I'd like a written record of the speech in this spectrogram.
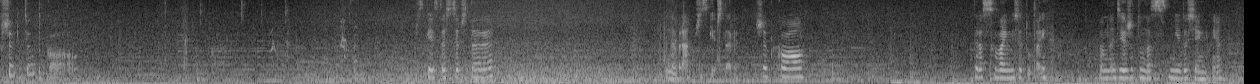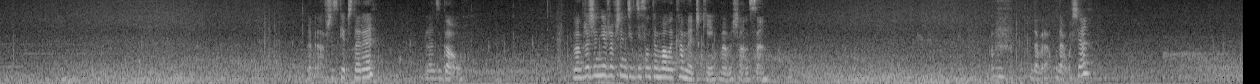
Szybciutko. Wszystkie jesteście cztery? Dobra, wszystkie cztery. Szybko. Teraz schowajmy się tutaj. Mam nadzieję, że tu nas nie dosięgnie. Dobra, wszystkie cztery. Let's go. Mam wrażenie, że wszędzie, gdzie są te małe kamyczki, mamy szansę. Dobra, udało się.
